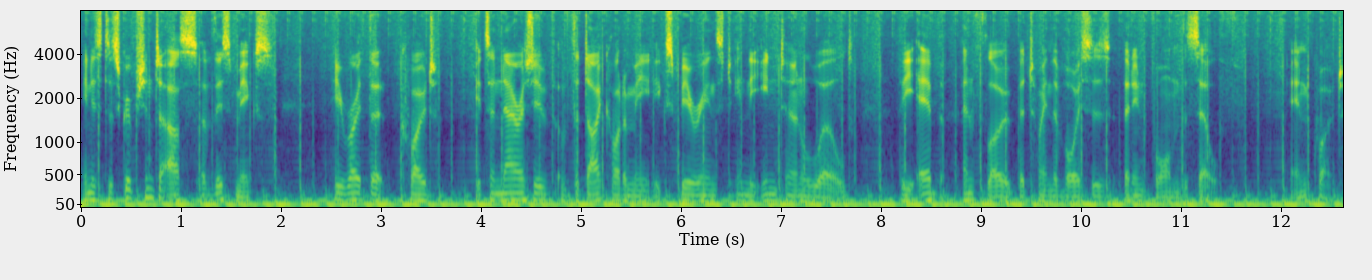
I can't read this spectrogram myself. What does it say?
In his description to us of this mix, he wrote that, quote, it's a narrative of the dichotomy experienced in the internal world, the ebb and flow between the voices that inform the self. End quote.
